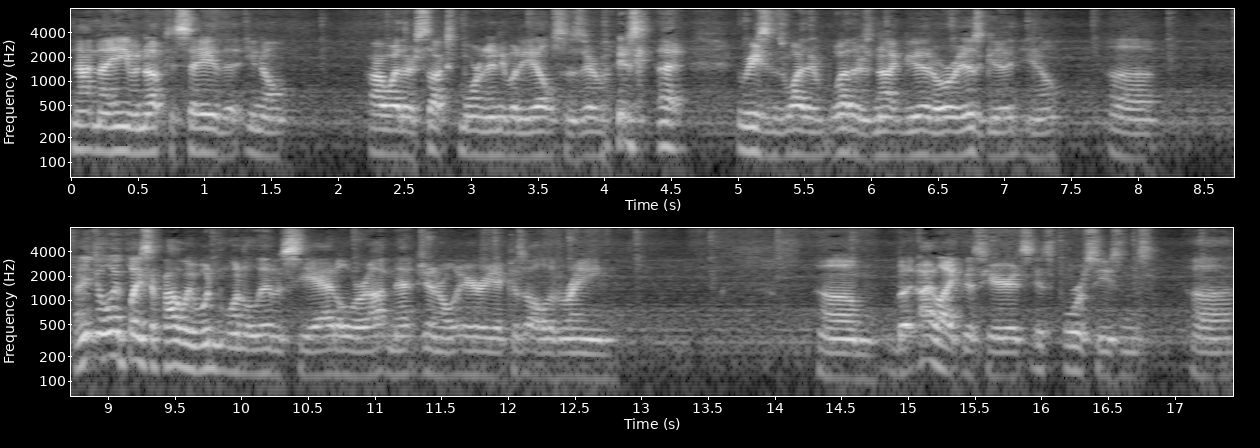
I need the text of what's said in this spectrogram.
not naive enough to say that, you know, our weather sucks more than anybody else's. Everybody's got reasons why their weather's not good or is good, you know. Uh, I think the only place I probably wouldn't want to live is Seattle or out in that general area because all the rain. Um, but I like this here. It's, it's four seasons. Uh,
